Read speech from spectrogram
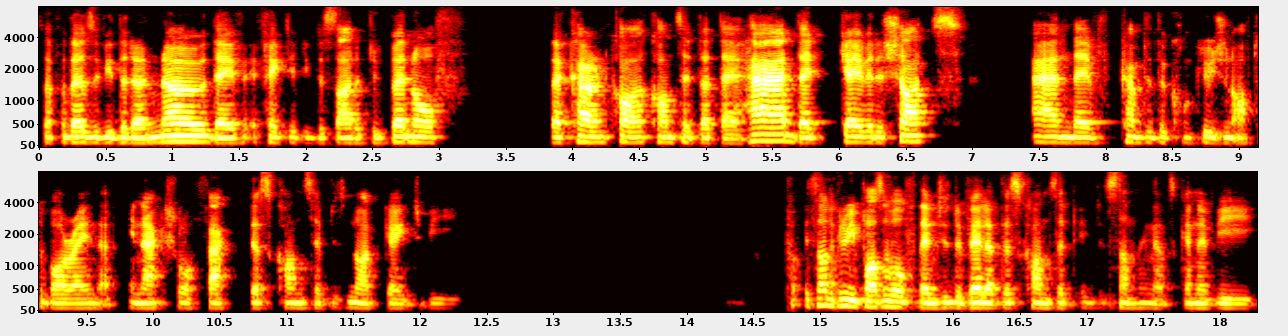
So, for those of you that don't know, they've effectively decided to bin off the current car concept that they had. They gave it a shot and they've come to the conclusion after Bahrain that in actual fact this concept is not going to be it's not going to be possible for them to develop this concept into something that's going to be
